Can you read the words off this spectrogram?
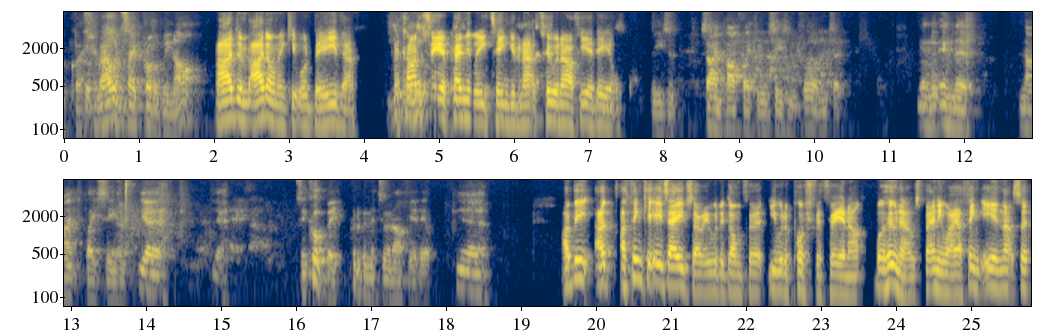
Good question. Good I would say probably not. I don't I don't think it would be either. I can't see a Premier League team giving out a two and a half year deal. Season signed halfway through the season before, didn't it? In the, in the ninth place season, Yeah, yeah. so it could be could have been a two and a half year deal. yeah. I'd be I, I think at his age though, he would have gone for he would have pushed for three and up, but who knows? But anyway, I think Ian, that's a,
